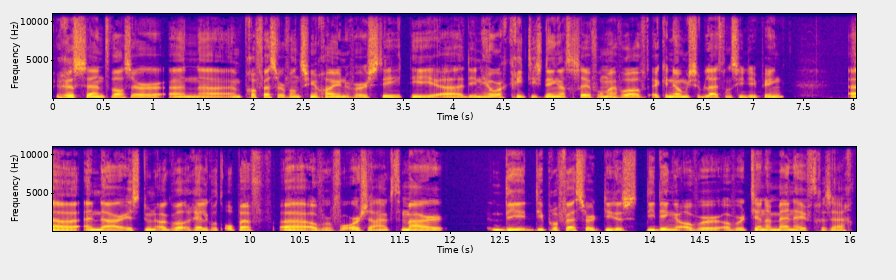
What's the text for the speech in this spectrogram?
Recent was er een, uh, een professor van Tsinghua University die, die een heel erg kritisch ding had geschreven, voor mij vooral over het economische beleid van Xi Jinping. en daar is toen ook wel redelijk wat ophef over veroorzaakt. Maar die, die professor die dus die dingen over, over Tiananmen heeft gezegd,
